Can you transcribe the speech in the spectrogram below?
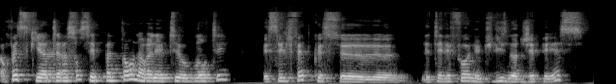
en fait, ce qui est intéressant, c'est pas tant la réalité augmentée, mais c'est le fait que ce, les téléphones utilisent notre GPS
